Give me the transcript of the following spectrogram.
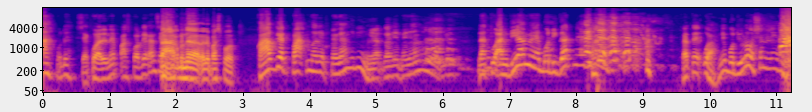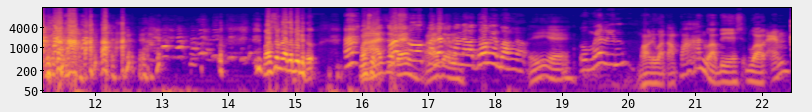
Ah, udah, saya keluarinnya paspornya kan saya. Nah, benar ada paspor. Kaget Pak, baru pegang ini niat kaget pegang. Lah tuan dia meh bodyguardnya. Kata, wah ini body lotion nih. Masuk nggak tapi dulu? Hah? Masuk. Masuk, kan? Masuk, padahal Masuk, cuma kan? lewat doang ya bang. ya? Iya. Romelin. Mau lewat apaan lu habis 2 M?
